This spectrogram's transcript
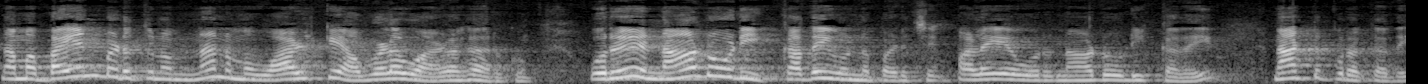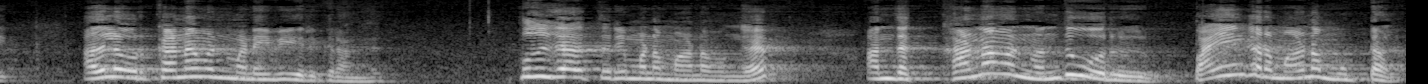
நம்ம பயன்படுத்தணும்னா நம்ம வாழ்க்கை அவ்வளவு அழகாக இருக்கும். ஒரு நாடோடி கதை ஒன்று படித்தேன் பழைய ஒரு நாடோடி கதை நாட்டுப்புற கதை. அதில் ஒரு கணவன் மனைவி இருக்கிறாங்க. புதிதாக திருமணமானவங்க. அந்த கணவன் வந்து ஒரு பயங்கரமான முட்டாள்.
